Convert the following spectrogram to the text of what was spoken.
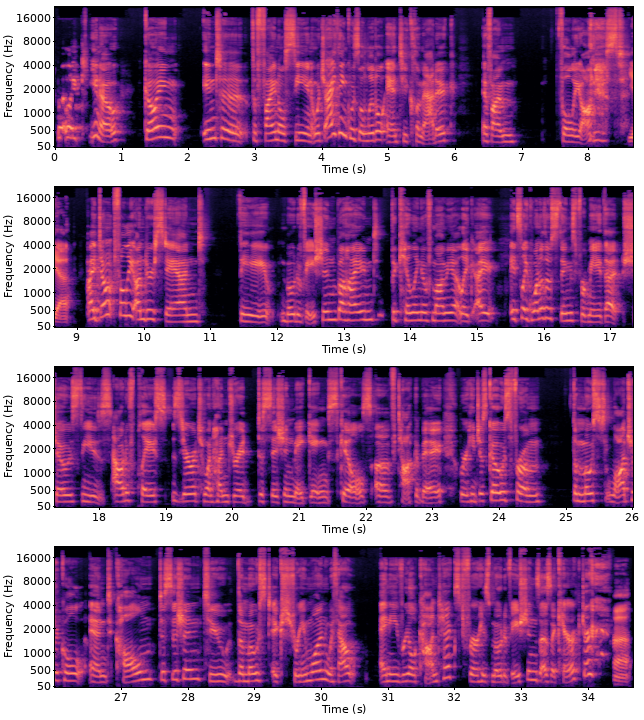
but like, you know, going into the final scene, which I think was a little anticlimactic, if I'm fully honest. yeah. I don't fully understand the motivation behind the killing of Mamiya. Like I it's like one of those things for me that shows these out of place 0 to 100 decision making skills of Takabe where he just goes from the most logical and calm decision to the most extreme one without any real context for his motivations as a character. Uh.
